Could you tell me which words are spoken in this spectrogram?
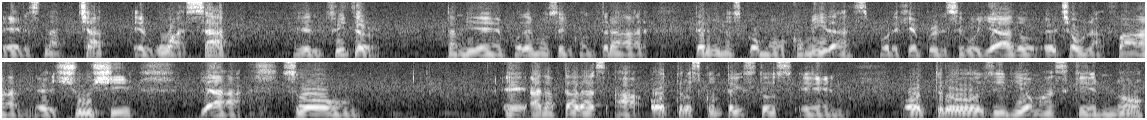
el Snapchat, el WhatsApp, el Twitter. También podemos encontrar términos como comidas, por ejemplo el cebollado, el chaulafán, el sushi, ya son eh, adaptadas a otros contextos en otros idiomas que no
